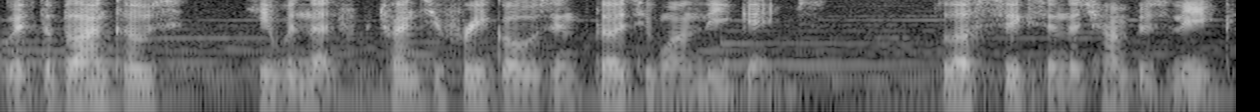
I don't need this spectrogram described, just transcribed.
With the Blancos, he will net 23 goals in 31 league games, plus 6 in the Champions League,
